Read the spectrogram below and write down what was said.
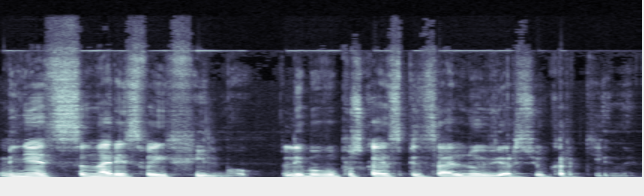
меняет сценарий своих фильмов, либо выпускает специальную версию картины.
